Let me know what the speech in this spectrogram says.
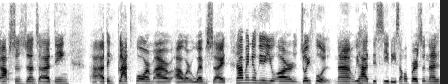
reactions dyan sa ating uh, ating platform, our, our website. How many of you, you are joyful na we had this series? Ako personal,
